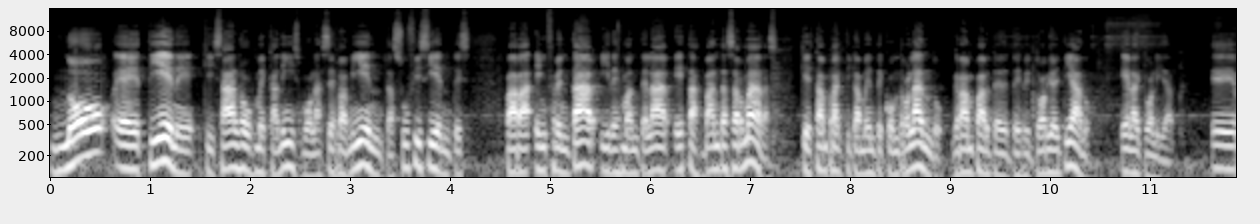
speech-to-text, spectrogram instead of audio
no eh, tiene quizás los mecanismos, las herramientas suficientes para enfrentar y desmantelar estas bandas armadas que están prácticamente controlando gran parte del territorio haitiano en la actualidad. Eh,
